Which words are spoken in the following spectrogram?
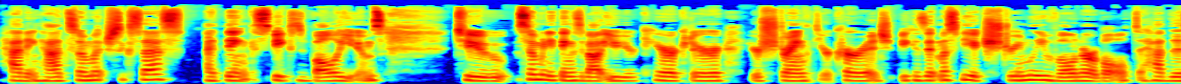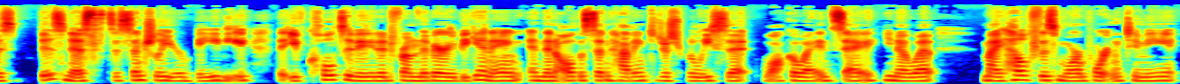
having had so much success, I think speaks volumes to so many things about you, your character, your strength, your courage, because it must be extremely vulnerable to have this business that's essentially your baby that you've cultivated from the very beginning. And then all of a sudden having to just release it, walk away and say, you know what? My health is more important to me.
